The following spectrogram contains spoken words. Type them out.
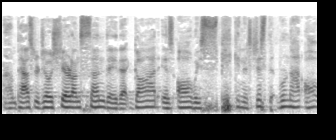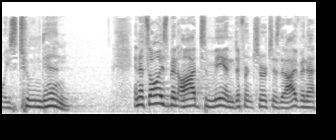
Um, Pastor Joe shared on Sunday that God is always speaking. It's just that we're not always tuned in. And it's always been odd to me in different churches that I've been at.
